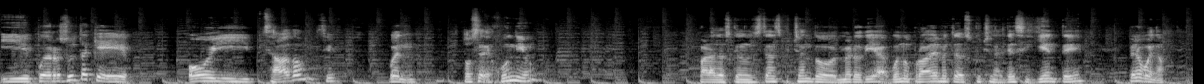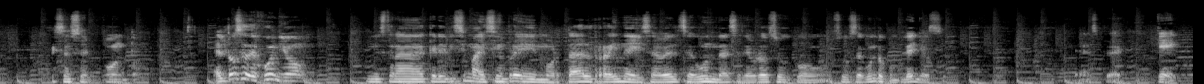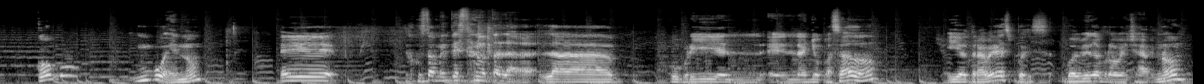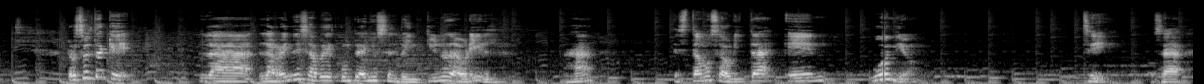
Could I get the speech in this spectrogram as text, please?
Y pues resulta que hoy sábado, sí, bueno, 12 de junio, para los que nos están escuchando el mero día, bueno, probablemente lo escuchen al día siguiente, pero bueno, ese es el punto. El 12 de junio, nuestra queridísima y siempre inmortal reina Isabel II celebró su, su segundo cumpleaños. Espera, ¿qué? ¿Cómo? Bueno, eh, justamente esta nota la, cubrí el, el, año pasado. Y otra vez, pues, volviendo a aprovechar, ¿no? Resulta que la, la reina Isabel cumple años el 21 de abril. Ajá. Estamos ahorita en junio. Sí, o sea,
